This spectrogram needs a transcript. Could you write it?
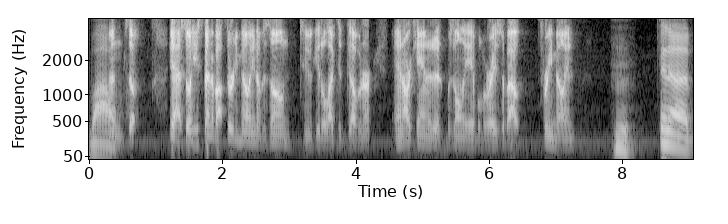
Wow. And so, yeah, so he spent about thirty million of his own to get elected governor, and our candidate was only able to raise about three million. Hmm. In a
